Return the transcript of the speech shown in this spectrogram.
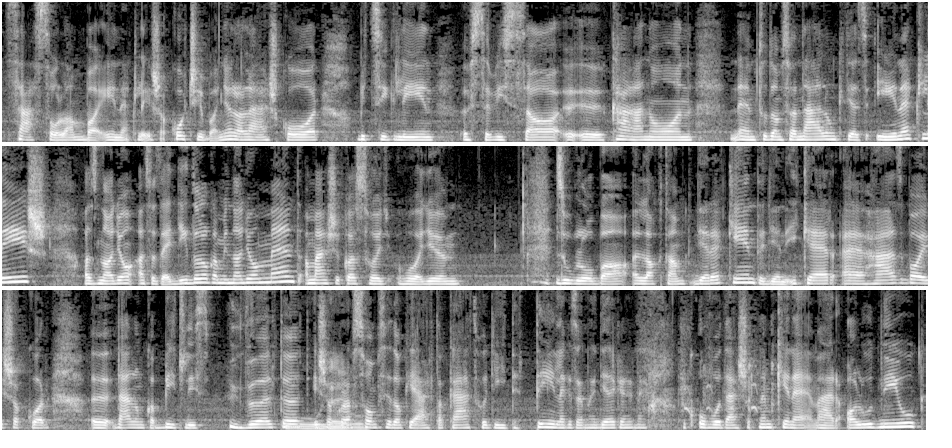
Száz szólamba éneklés a kocsiban, nyaraláskor, biciklin, össze-vissza, kánon, nem tudom, szóval nálunk így az éneklés az nagyon, az az egyik dolog, ami nagyon ment, a másik az, hogy, hogy Zuglóba laktam gyerekként, egy ilyen iker eh, házba, és akkor nálunk a Beatles üvöltött, Ú, és akkor a jó. szomszédok jártak át, hogy így tényleg ezeknek a gyerekeknek, akik óvodások, nem kéne már aludniuk,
